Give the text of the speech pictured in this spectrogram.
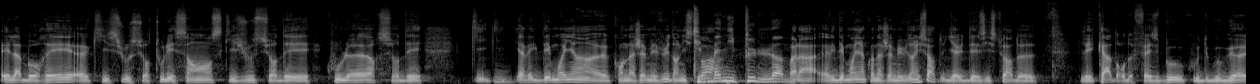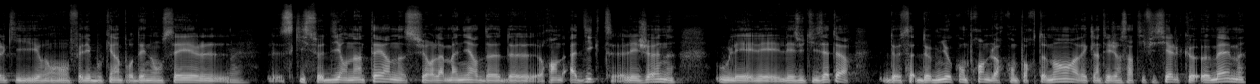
élaboré euh, qui joue sur tous les sens, qui joue sur des couleurs, sur des, qui- qui- avec des moyens euh, qu'on n'a jamais vus dans Qui l'histoire. manipule l'homme Voilà, avec des moyens qu'on n'a jamais vus dans l'histoire. Il y a eu des histoires de les cadres de Facebook ou de Google qui ont fait des bouquins pour dénoncer ce qui se dit en interne sur la manière de, de rendre addicts les jeunes ou les, les- les utilisateurs, de, mieux comprendre leur comportement avec l'intelligence artificielle que eux-mêmes,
